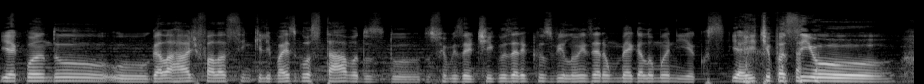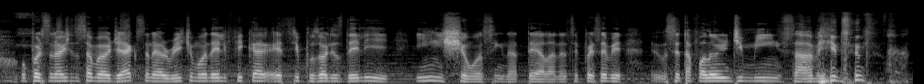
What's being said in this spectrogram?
E é quando o Galahad fala assim que ele mais gostava dos, do, dos filmes antigos era que os vilões eram megalomaníacos. E aí, tipo assim, o, o personagem do Samuel Jackson, né, o Richmond, ele fica, é, tipo, os olhos dele incham assim na tela, né? Você percebe, você tá falando de mim, sabe?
